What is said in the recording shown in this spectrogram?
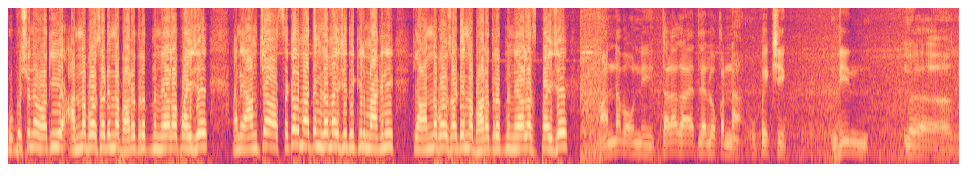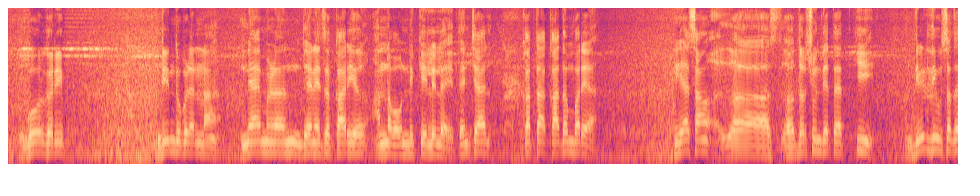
उपोषण व्हा की अण्णाभाऊ साठेंना भारतरत्न मिळाला पाहिजे. आणि आमच्या सकल मातंग समाजाची देखील मागणी की अण्णाभाऊ साठेंना भारतरत्न मिळालाच पाहिजे. अण्णाभाऊंनी तळागाळातल्या लोकांना उपेक्षित दिन गोरगरीब दीनदुबळ्यांना न्याय मिळवून देण्याचं कार्य अण्णाभाऊंनी केलेलं आहे. त्यांच्या कथा कादंबऱ्या या सांग दर्शवून देतात की दीड दिवसाचा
